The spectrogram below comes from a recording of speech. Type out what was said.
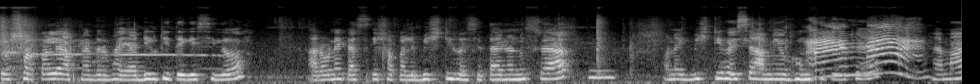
তো সকালে আপনাদের ভাইয়া ডিউটিতে গেছিল। আর অনেক আজকে সকালে বৃষ্টি হয়েছে তাই না নুসরাত? অনেক বৃষ্টি হয়েছে আমিও ঘুম থেকে উঠে। হ্যাঁ মা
